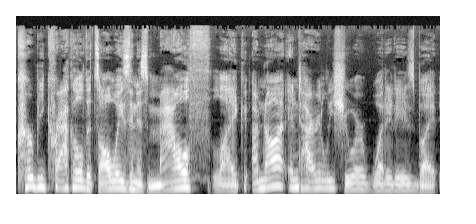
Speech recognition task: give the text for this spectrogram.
Kirby crackle that's always in his mouth. Like, I'm not entirely sure what it is, but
